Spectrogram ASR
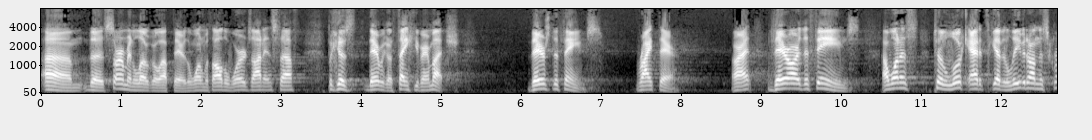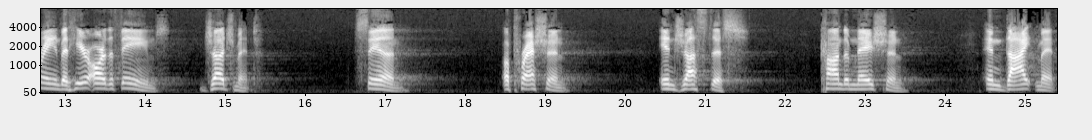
um, the sermon logo up there, the one with all the words on it and stuff, because there we go. Thank you very much. There's the themes right there. All right? There are the themes. I want us to look at it together. Leave it on the screen, but here are the themes. Judgment, sin, oppression, injustice, condemnation, indictment,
